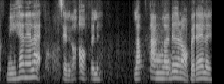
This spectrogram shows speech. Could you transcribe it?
ทมีแค่นี้แหละ เสร็จแล้วออกไปเลย รับตังค์แล้วเดินออกไปได้เลย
